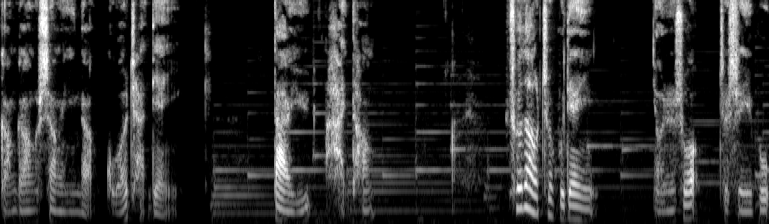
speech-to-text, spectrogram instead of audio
刚刚上映的国产电影《大鱼海棠》。说到这部电影，有人说这是一部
